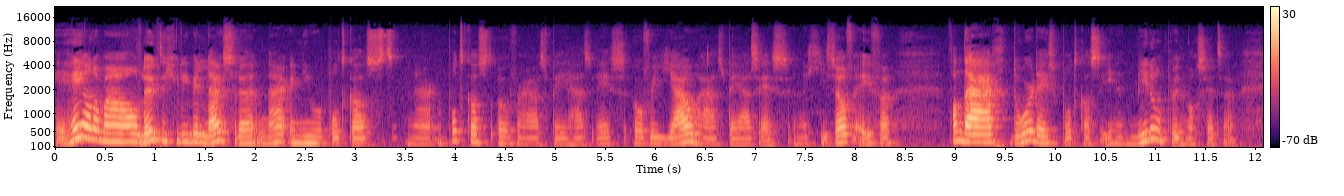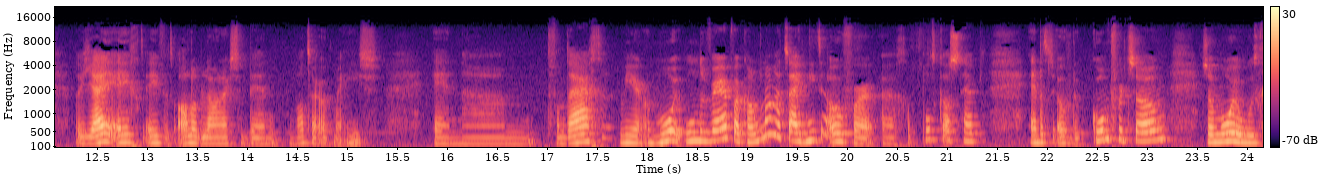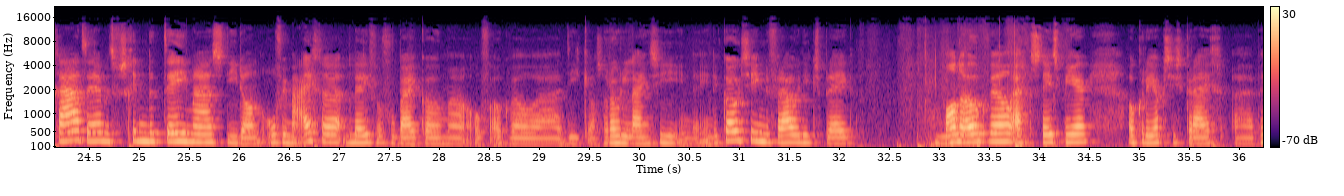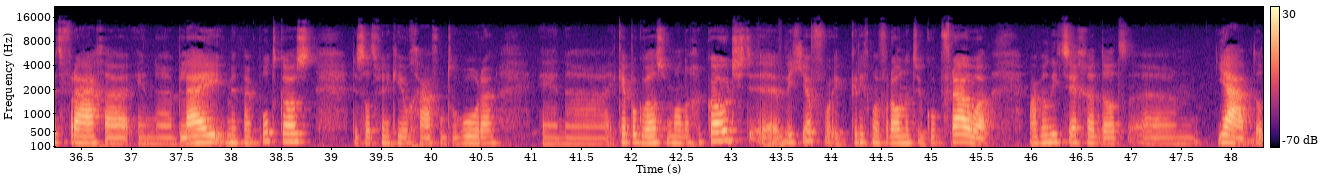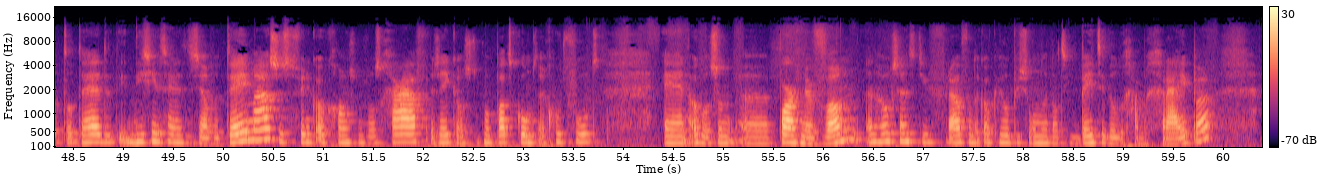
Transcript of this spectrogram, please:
Hey, hey allemaal, leuk dat jullie weer luisteren naar een nieuwe podcast. Naar een podcast over HSP, HSS, over jouw HSP, HSS. En dat je jezelf even vandaag door deze podcast in het middelpunt mag zetten. Dat jij echt even het allerbelangrijkste bent, wat er ook maar is. En um, vandaag weer een mooi onderwerp waar ik al lange tijd niet over uh, gepodcast heb. En dat is over de comfortzone. Zo mooi hoe het gaat hè, met verschillende thema's die dan of in mijn eigen leven voorbij komen. Of ook wel uh, die ik als rode lijn zie in de, in de coaching, de vrouwen die ik spreek. Mannen ook wel, eigenlijk steeds meer. Ook reacties krijg uh, met vragen en blij met mijn podcast. Dus dat vind ik heel gaaf om te horen. En ik heb ook wel eens mannen gecoacht. Weet je, voor, ik richt me vooral natuurlijk op vrouwen. Maar wil niet zeggen dat, um, ja, dat, dat hè, in die zin zijn het dezelfde thema's. Dus dat vind ik ook gewoon soms wel gaaf. Zeker als het op mijn pad komt en goed voelt. En ook als een uh, partner van een hoogsensitieve vrouw vond ik ook heel bijzonder dat hij het beter wilde gaan begrijpen.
